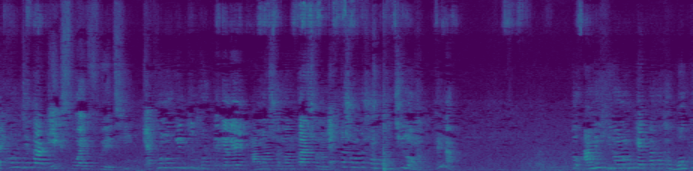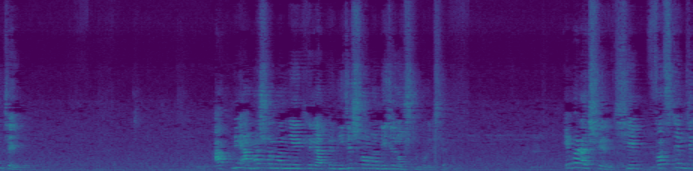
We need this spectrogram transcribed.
এখন যে তার এক্স ওয়াইফ হয়েছি, এখনও কিন্তু ধরতে গেলে আমার সম্মান, তার সম্মান, একটা সময় তো সম্পর্ক ছিল আমাদের, তাই না? তো আমি হিরো আলমকে একটা কথা বলতে চাইব। আপনি আমার সম্মান নিয়ে খেলে আপনি নিজের সম্মান নিজে নষ্ট করেছেন। এবার আসেন, সে ফার্স্ট টাইম যে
